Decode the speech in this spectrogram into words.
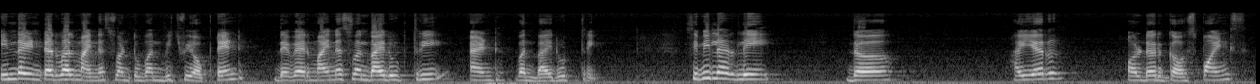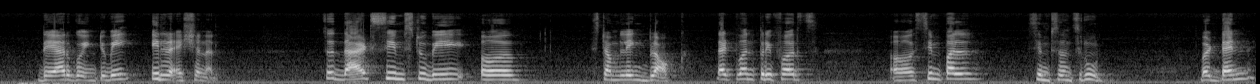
in the interval minus 1 to 1 which we obtained, they were minus 1 by root 3 and 1 by root 3. Similarly, the higher order Gauss points they are going to be irrational. So, that seems to be a stumbling block that one prefers a simple Simpson's rule. But then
